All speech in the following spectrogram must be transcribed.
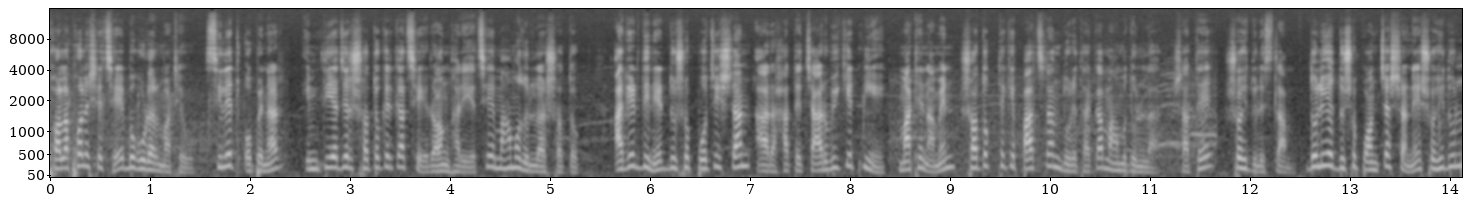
ফলাফল এসেছে বগুড়ার মাঠেও। সিলেট ওপেনার ইমতিয়াজের শতকের কাছে রং হারিয়েছে মাহমুদুল্লাহর শতক। আগের দিনের দুশো রান আর হাতে চার উইকেট নিয়ে মাঠে নামেন শতক থেকে পাঁচ রান দূরে থাকা মাহমুদুল্লাহ সাথে শহীদুল ইসলাম। দলীয় দুশো রানে শহীদুল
